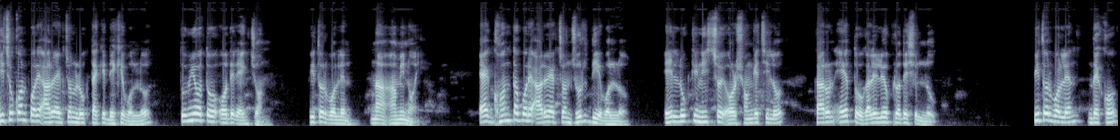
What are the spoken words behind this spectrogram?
কিছুক্ষণ পরে আরও একজন লোক তাকে দেখে বলল, তুমিও তো ওদের একজন। পিতর বললেন, না, আমি নয় এক ঘণ্টা পরে আরও একজন জোর দিয়ে বলল, এই লোকটি নিশ্চয় ওর সঙ্গে ছিল, কারণ এ তো গালিলীয় প্রদেশের লোক। পিতর বললেন, দেখো,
